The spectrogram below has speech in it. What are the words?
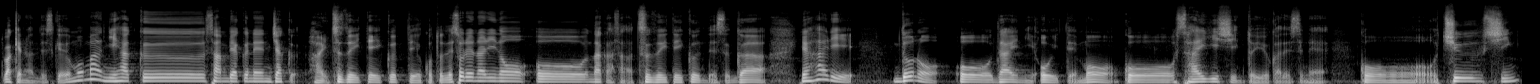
わけなんですけども、まあ、200300年弱はい。続いていくっていうことでそれなりのお長さは続いていくんですがやはりどのお代においてもこう猜疑心というかですねこう中心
